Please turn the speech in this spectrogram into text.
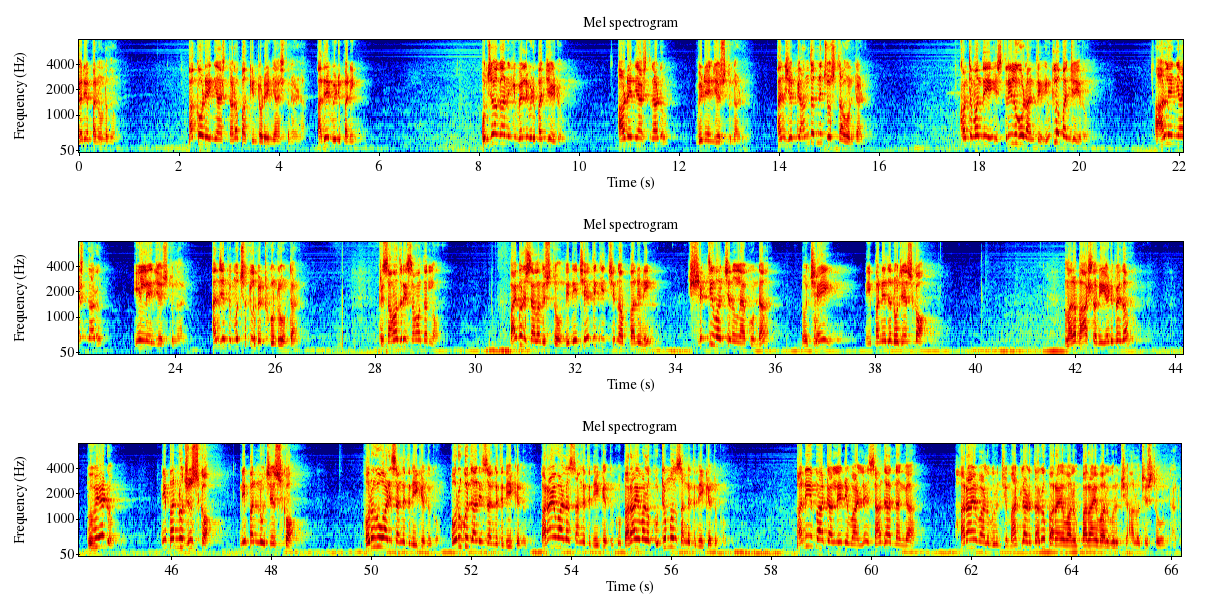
వేరే పని ఉండదు. పక్కోడు ఏం చేస్తున్నాడో పక్కింటోడు ఏం చేస్తున్నాడు అదే వీడి పని. ఉద్యోగానికి వెళ్ళి వీడు పని చేయడు. ఆవిడేం చేస్తున్నాడు వీడేం చేస్తున్నాడు? అని చెప్పి అందరినీ చూస్తూ ఉంటాడు. కొంతమంది స్త్రీలు కూడా అంతే ఇంట్లో పని చేయరు. వాళ్ళు ఏం చేస్తున్నారు వీళ్ళు ఏం చేస్తున్నారు? అని చెప్పి ముచ్చట్లు పెట్టుకుంటూ ఉంటారు. సహోదరి సహోదరులు బైబిల్ సెలవిస్తూ ఉంది నీ చేతికి ఇచ్చిన పనిని శక్తి వంచన లేకుండా నువ్వు చేయి. నీ పని ఏదో నువ్వు చేసుకో. మన భాషలో నీ ఏడిపేదో నువ్వేడు నీ పని నువ్వు చూసుకో. నీ పని నువ్వు చేసుకో. పొరుగువాడి సంగతి నీకెందుకు? పొరుగు దాని సంగతి నీకెందుకు? పరాయి వాళ్ళ సంగతి నీకెందుకు? పరాయి వాళ్ళ కుటుంబం సంగతి నీకెందుకు? పని పాట లేని వాళ్ళే సాధారణంగా పరాయి వాళ్ళ గురించి మాట్లాడతారు పరాయి వాళ్ళు పరాయి వాళ్ళ గురించి ఆలోచిస్తూ ఉంటారు.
